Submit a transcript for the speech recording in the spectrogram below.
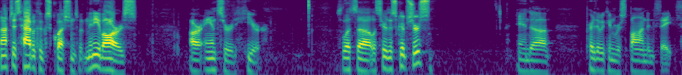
not just Habakkuk's questions, but many of ours are answered here. So let's, uh, let's hear the scriptures and uh, pray that we can respond in faith.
